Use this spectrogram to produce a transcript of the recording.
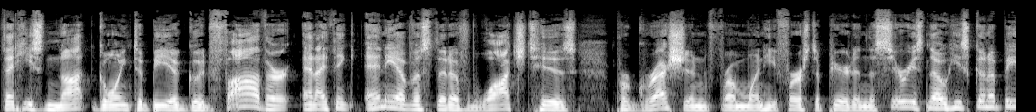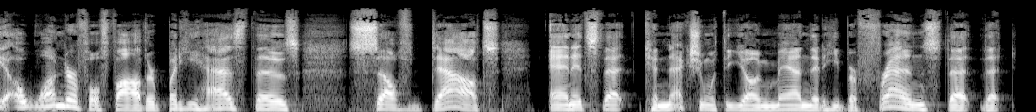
that he's not going to be a good father. And I think any of us that have watched his progression from when he first appeared in the series know he's going to be a wonderful father, but he has those self doubts. And it's that connection with the young man that he befriends that, that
